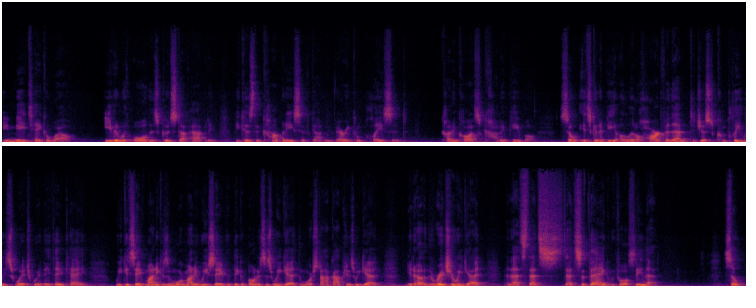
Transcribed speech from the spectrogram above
It may take a while, even with all this good stuff happening, because the companies have gotten very complacent, cutting costs, cutting people. So it's going to be a little hard for them to just completely switch where they think, hey, we could save money because the more money we save, the bigger bonuses we get, the more stock options we get, you know, the richer we get, and that's that's that's the thing. We've all seen that. So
